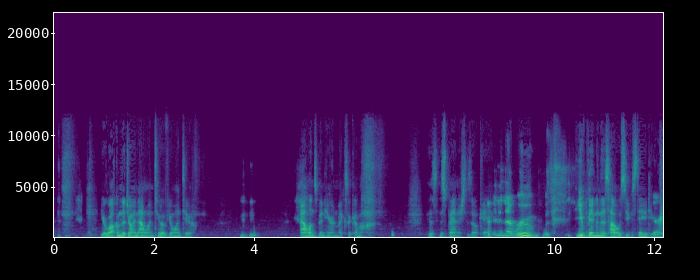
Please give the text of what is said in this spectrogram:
You're welcome to join that one too if you want to. Alan's been here in Mexico. His, his Spanish is okay. I've been in that room with. You've been in this house. You've stayed here.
